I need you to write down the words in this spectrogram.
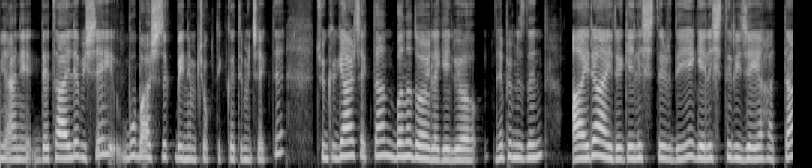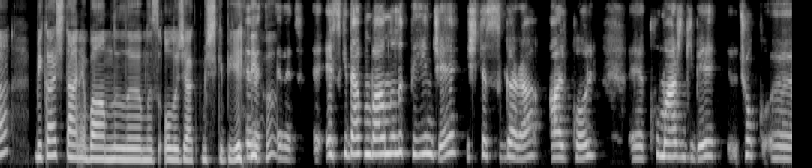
yani detaylı bir şey. Bu başlık benim çok dikkatimi çekti. Çünkü gerçekten bana da öyle geliyor. Hepimizin ayrı ayrı geliştirdiği, geliştireceği hatta birkaç tane bağımlılığımız olacakmış gibi geliyor. Evet, evet. E, eskiden bağımlılık deyince işte sigara, alkol, e, kumar gibi çok e,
